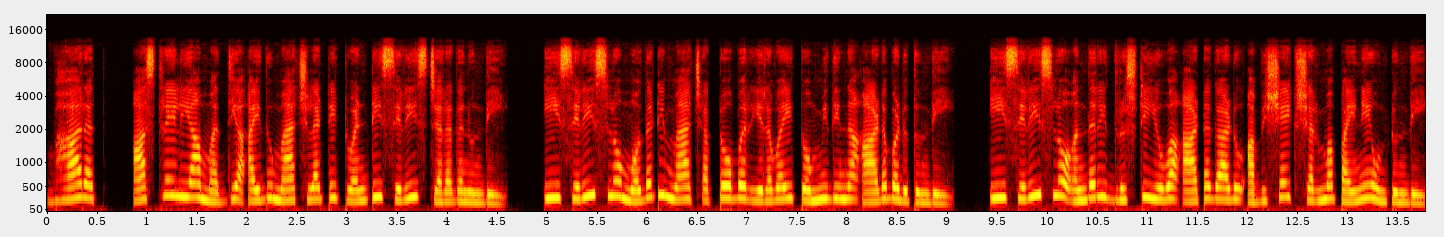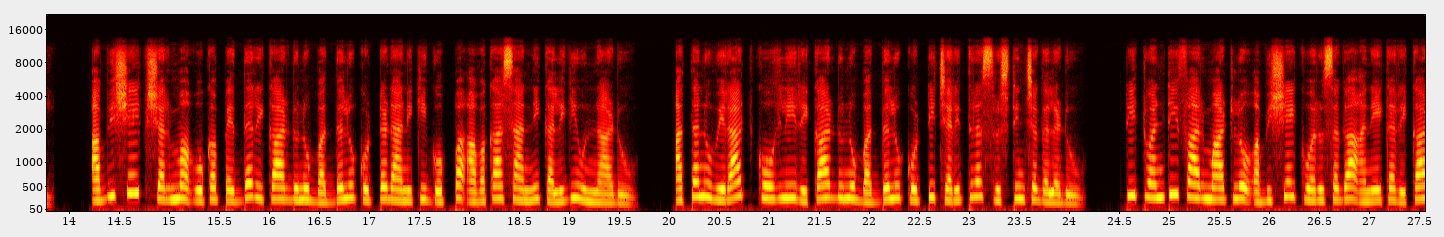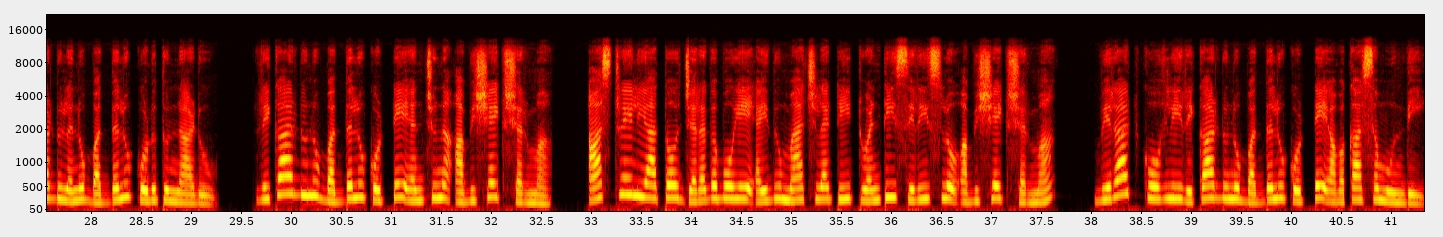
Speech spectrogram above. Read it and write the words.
Bharat Australia మధ్య ఐదు మ్యాచ్ల టీ ట్వంటీ సిరీస్ జరగనుంది. ఈ సిరీస్లో మొదటి మ్యాచ్ అక్టోబర్ ఇరవై తొమ్మిదిన ఆడబడుతుంది. ఈ సిరీస్లో అందరి దృష్టి యువ ఆటగాడు అభిషేక్ శర్మ పైనే ఉంటుంది. అభిషేక్ శర్మ ఒక పెద్ద రికార్డును బద్దలు కొట్టడానికి గొప్ప అవకాశాన్ని కలిగి ఉన్నాడు. అతను విరాట్ కోహ్లీ రికార్డును బద్దలు కొట్టి చరిత్ర సృష్టించగలడు. టీ ట్వంటీ ఫార్మాట్లో అభిషేక్ వరుసగా అనేక రికార్డులను బద్దలు కొడుతున్నాడు. రికార్డును బద్దలు కొట్టే అంచున అభిషేక్ శర్మ. ఆస్ట్రేలియాతో జరగబోయే ఐదు మ్యాచ్ల టీ ట్వంటీ సిరీస్లో అభిషేక్ శర్మ విరాట్ కోహ్లీ రికార్డును బద్దలు కొట్టే అవకాశం ఉంది.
